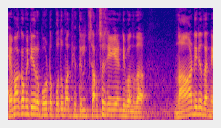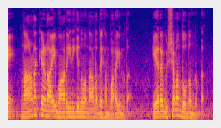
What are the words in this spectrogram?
ഹേമ കമ്മിറ്റി റിപ്പോർട്ട് പൊതുമധ്യത്തിൽ ചർച്ച ചെയ്യേണ്ടി വന്നത് നാടിന് തന്നെ നാണക്കേടായി മാറിയിരിക്കുന്നുവെന്നാണ് അദ്ദേഹം പറയുന്നത്. ഏറെ വിഷമം തോന്നുന്നുണ്ട്.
